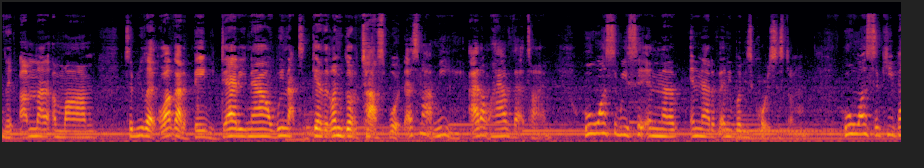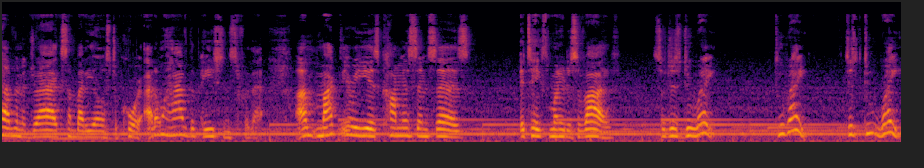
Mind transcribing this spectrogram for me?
Like, I'm not a mom to be like, oh, I got a baby daddy now. We not together. Let me go to child support. That's not me. I don't have that time. Who wants to be sitting in of, in of anybody's court system? Who wants to keep having to drag somebody else to court? I don't have the patience for that. Um, my theory is common sense says it takes money to survive. So just do right. Do right. Just do right.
